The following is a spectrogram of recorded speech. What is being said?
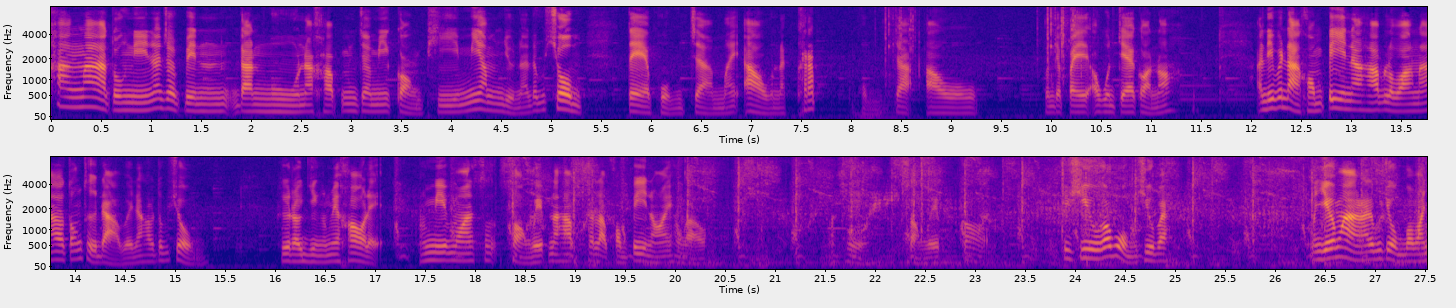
ข้างหน้าตรงนี้น่าจะเป็นดันงูนะครับ มันจะมีกล่องพรีเมียมอยู่นะท่านผู้ชม แต่ผมจะไม่เอานะครับ ผมจะเอาผมจะไปเอากุญแจก่อนเนาะอันนี้เป็นด่านคอมปี้นะครับ ระวังนะเราต้องถือดาบไว้นะครับท่านผู้ชม คือเรายิงมันไม่เข้าเลยมันมีประมาณสองเว็บนะครับสำหรับคอมปี้น้อยของเราโอเคสองเว็บก็ชิวๆครับผมชิวไป มันเยอะมากนะท่านผู้ชมประมาณ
